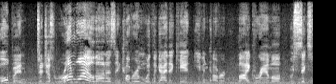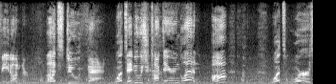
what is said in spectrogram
open to just run wild on us and cover him with a guy that can't even cover my grandma who's six feet under. Let's do that. What's- Maybe we should talk to Aaron Glenn, huh? What's worse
